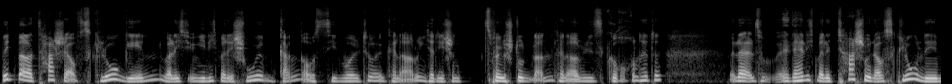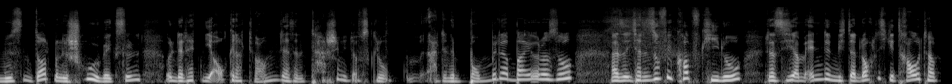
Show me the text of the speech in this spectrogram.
mit meiner Tasche aufs Klo gehen, weil ich irgendwie nicht meine Schuhe im Gang ausziehen wollte, weil, keine Ahnung, ich hatte die schon zwölf Stunden an, keine Ahnung, wie das gerochen hätte. Und dann, also, dann hätte ich meine Tasche mit aufs Klo nehmen müssen, dort meine Schuhe wechseln und dann hätten die auch gedacht, warum nimmt er seine Tasche mit aufs Klo? Hat er eine Bombe dabei oder so? Also ich hatte so viel Kopfkino, dass ich am Ende mich dann doch nicht getraut habe,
